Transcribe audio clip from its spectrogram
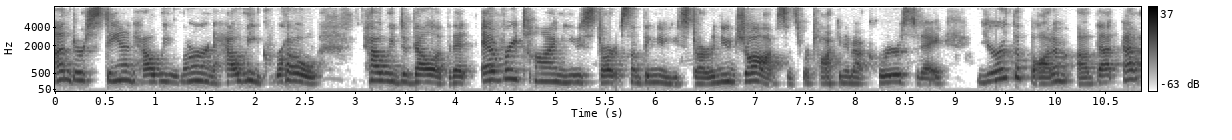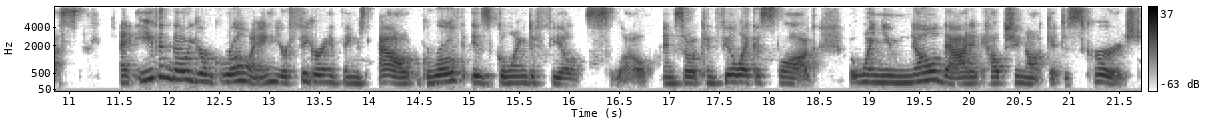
understand how we learn, how we grow, how we develop. That every time you start something new, you start a new job, since we're talking about careers today, you're at the bottom of that S. And even though you're growing, you're figuring things out, growth is going to feel slow. And so it can feel like a slog. But when you know that, it helps you not get discouraged.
